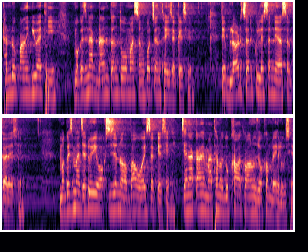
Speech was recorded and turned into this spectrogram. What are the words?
ઠંડુ પાણી પીવાથી મગજના જ્ઞાનતંતુઓમાં સંકોચન થઈ શકે છે. તે બ્લડ સર્ક્યુલેશનને અસર કરે છે. મગજમાં જરૂરી ઓક્સિજનનો અભાવ હોઈ શકે છે, જેના કારણે માથાનો દુખાવો થવાનું જોખમ રહેલું છે.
